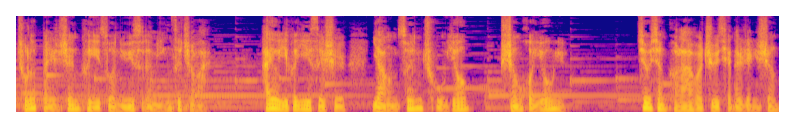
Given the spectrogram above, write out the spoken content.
除了本身可以做女子的名字之外，还有一个意思是养尊处优，生活忧郁，就像克拉维之前的人生。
